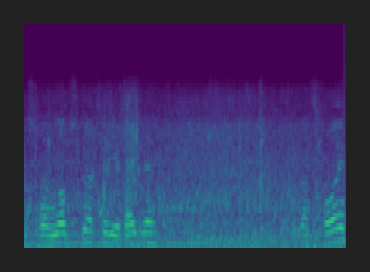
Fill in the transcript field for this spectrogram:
Just one lobster, I'll bait there. That's fine.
